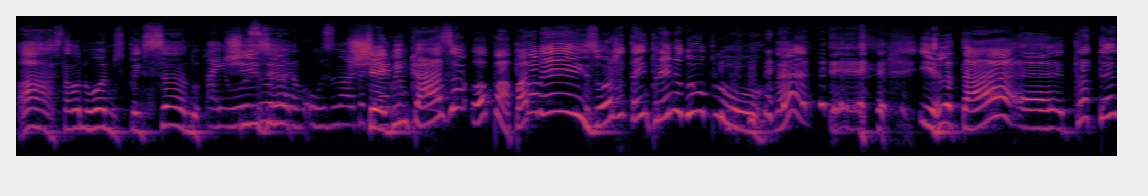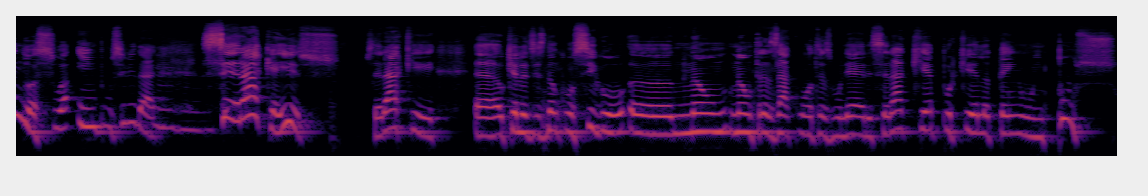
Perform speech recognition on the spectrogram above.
ah, estava no ônibus pensando, Aí eu X uso, é- na- eu uso na hora que eu Chego tiver em casa, opa, parabéns, hoje tem prêmio duplo, né? É, e ela está tratando a sua impulsividade. Uhum. Será que é isso? Será que é, o que ela diz, não consigo ah, não, não transar com outras mulheres, será que é porque ela tem um impulso?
